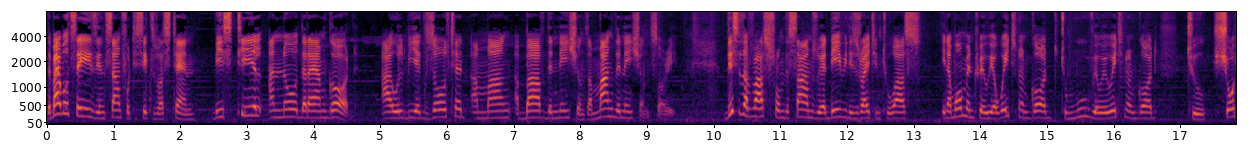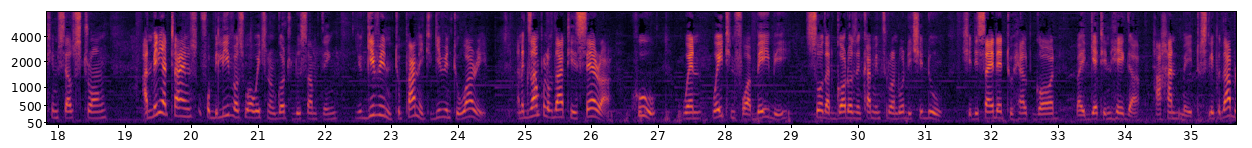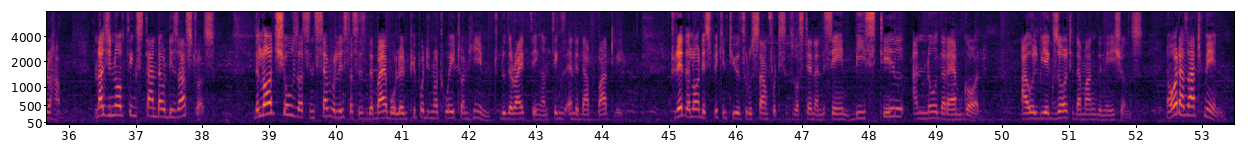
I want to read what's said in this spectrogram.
The Bible says in Psalm 46, verse 10, Be still and know that I am God. I will be exalted among above the nations, among the nations, sorry. This is a verse from the Psalms where David is writing to us in a moment where we are waiting on God to move, where we're waiting on God to show himself strong. And many a times for believers who are waiting on God to do something, you give in to panic, you give in to worry. An example of that is Sarah, who, when waiting for a baby, saw that God wasn't coming through, and what did she do? She decided to help God by getting Hagar, her handmaid, to sleep with Abraham. And as you know, things turned out disastrous. The Lord shows us in several instances in the Bible when people did not wait on Him to do the right thing and things ended up badly. Today, the Lord is speaking to you through Psalm 46, verse 10, and saying, Be still and know that I am God. I will be exalted among the nations. Now, what does that mean?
